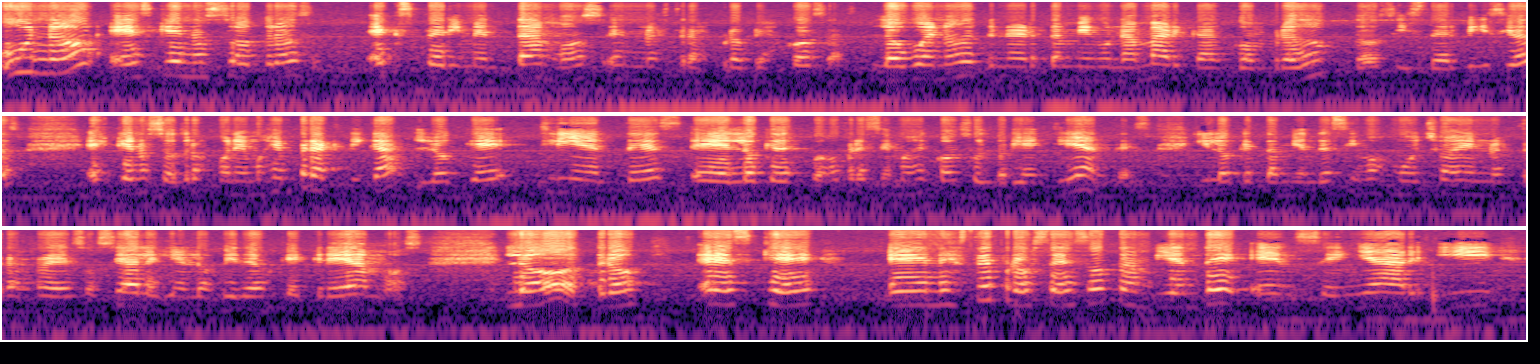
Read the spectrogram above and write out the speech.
uno es que nosotros experimentamos en nuestras propias cosas. Lo bueno de tener una marca con productos y servicios es que nosotros ponemos en práctica lo que clientes, eh, lo que después ofrecemos en consultoría en clientes y lo que también decimos mucho en nuestras redes sociales y en los videos que creamos. Lo otro es que en este proceso también de enseñar y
